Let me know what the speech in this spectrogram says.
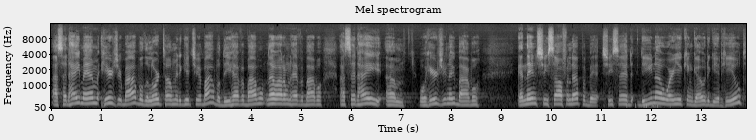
I said, Hey, ma'am, here's your Bible. The Lord told me to get you a Bible. Do you have a Bible? No, I don't have a Bible. I said, Hey, um, well, here's your new Bible. And then she softened up a bit. She said, Do you know where you can go to get healed?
